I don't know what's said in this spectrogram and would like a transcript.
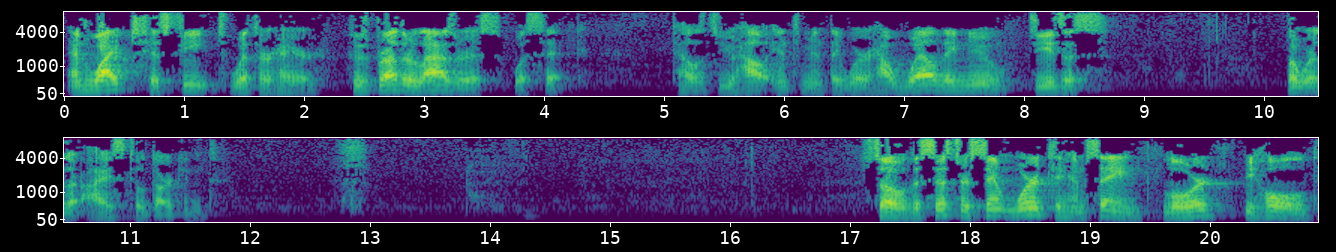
and wiped his feet with her hair, whose brother Lazarus was sick. Tells you how intimate they were, how well they knew Jesus. But were their eyes still darkened? So the sister sent word to him, saying, Lord, behold,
